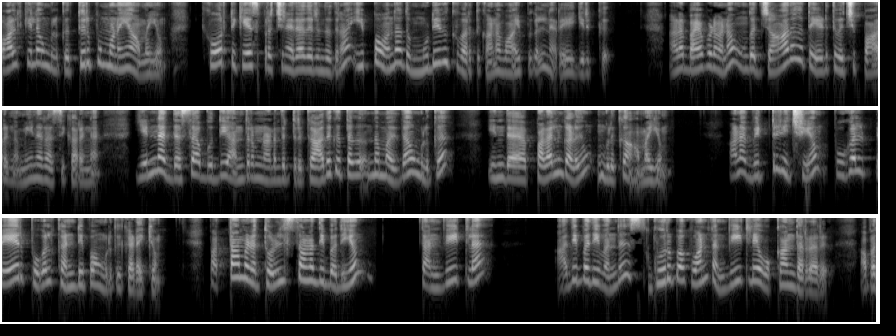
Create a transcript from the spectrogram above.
வாழ்க்கையில் உங்களுக்கு திருப்பு முனையும் அமையும். கோர்ட்டு கேஸ் பிரச்சனை ஏதாவது இருந்ததுன்னா இப்போ வந்து அது முடிவுக்கு வரதுக்கான வாய்ப்புகள் நிறைய இருக்குது அதனால் பயப்பட வேணாம். உங்கள் ஜாதகத்தை எடுத்து வச்சு பாருங்கள் மீனராசிக்காரங்க என்ன தசா புத்தி அந்தரம் நடந்துட்டு இருக்கு. அதுக்கு தகுந்த மாதிரி தான் உங்களுக்கு இந்த பலன்களும் உங்களுக்கு அமையும். ஆனால் வெற்றி நிச்சயம் புகழ் பேர் புகழ் கண்டிப்பாக உங்களுக்கு கிடைக்கும். பத்தாம் இடம் தொழில் ஸ்தானாதிபதியும் தன் வீட்டில் அதிபதி வந்து குரு பகவான் தன் வீட்டிலே உட்காந்துடுறாரு அப்போ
